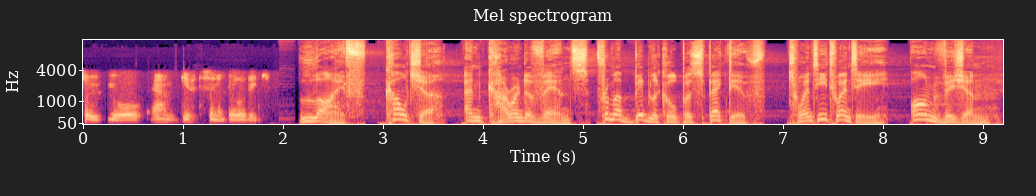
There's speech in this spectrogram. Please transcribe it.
suit your um, gifts and abilities. Life, culture, and current events from a biblical perspective. 2020 on Vision.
